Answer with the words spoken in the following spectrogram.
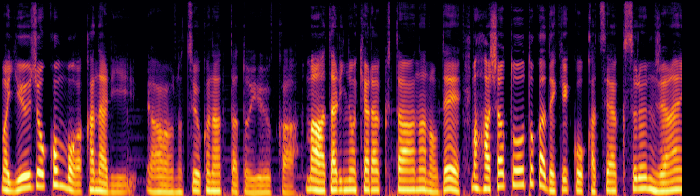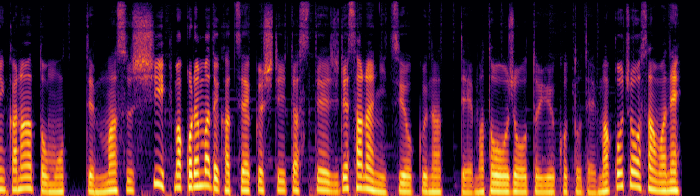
まあ、友情コンボがかなりあの強くなったというか、まあ、当たりのキャララクターなので、まあ、覇者島とかで結構活躍するんじゃないかなと思ってますし、まあ、これまで活躍していたステージでさらに強くなって、まあ、登場ということで、まこちょうさんはね、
